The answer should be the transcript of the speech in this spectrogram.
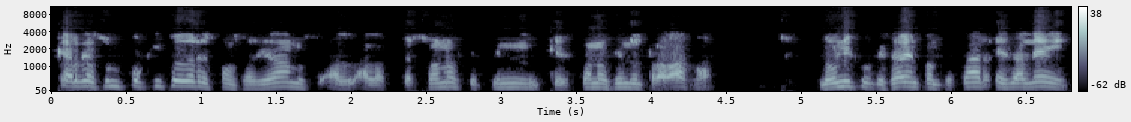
cargas un poquito de responsabilidad a, a- a las personas que, tienen, que están haciendo el trabajo? Lo único que saben contestar es la ley.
